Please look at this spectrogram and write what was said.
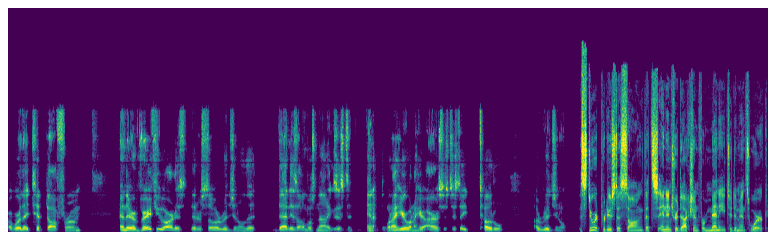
or where they tipped off from. And there are very few artists that are so original that that is almost non existent. And when I hear when I hear Iris, it's just a total original. Stuart produced a song that's an introduction for many to DeMent's work,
